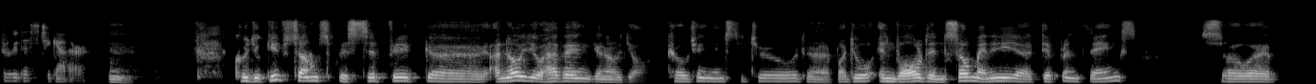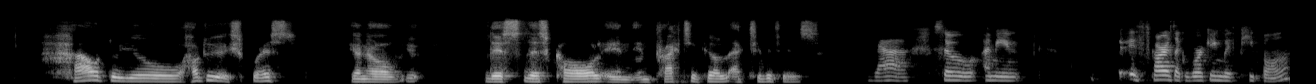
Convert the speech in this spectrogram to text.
through this together. Mm. Could you give some specific? Uh, I know you're having, you know, your coaching institute, uh, but you're involved in so many uh, different things. So, uh, how do you how do you express, you know, this this call in in practical activities? Yeah. So, I mean, as far as like working with people,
